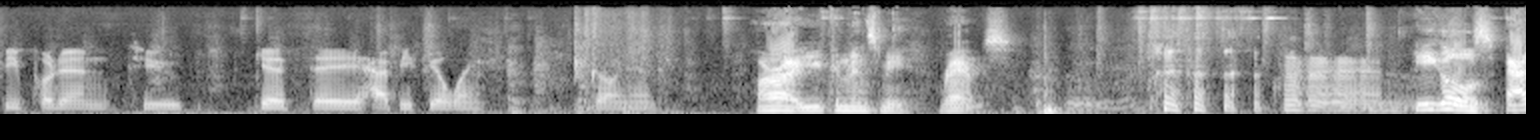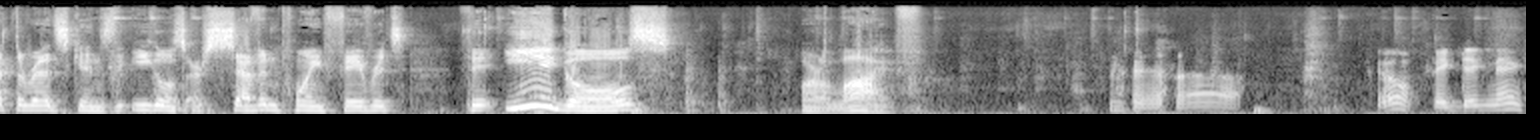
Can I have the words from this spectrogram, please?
be put in to get a happy feeling going in. All right, you convinced me. Rams. Eagles at the Redskins. The Eagles are seven-point favorites. The Eagles are alive. Go, Big Dick Nick.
